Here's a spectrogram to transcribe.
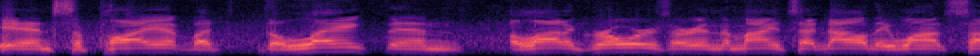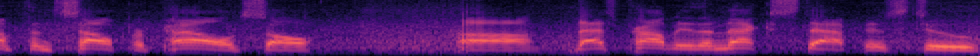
and supply it, but the length and a lot of growers are in the mindset now they want something self-propelled, so uh, that's probably the next step is to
